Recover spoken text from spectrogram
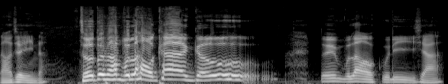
然后就赢了。怎么对方不让我看？可恶！对面不让我鼓励一下。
